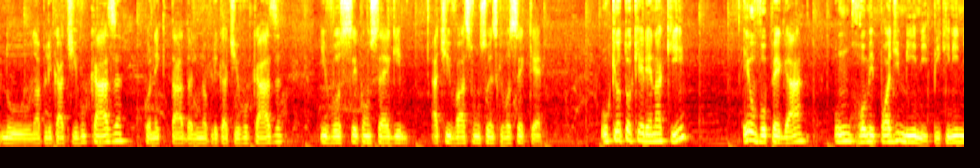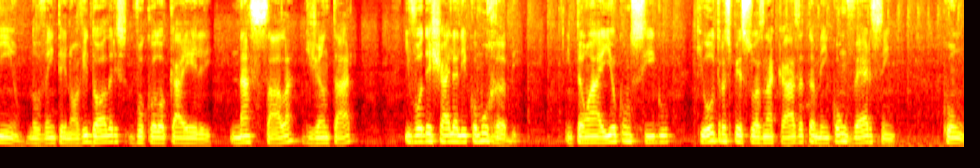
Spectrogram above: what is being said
no, no, aplicativo Casa, conectado ali no aplicativo Casa, e você consegue ativar as funções que você quer. O que eu estou querendo aqui eu vou pegar um HomePod mini, pequenininho, 99 dólares, vou colocar ele na sala de jantar e vou deixar ele ali como hub. Então aí eu consigo que outras pessoas na casa também conversem com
